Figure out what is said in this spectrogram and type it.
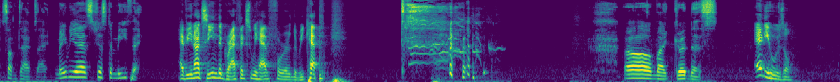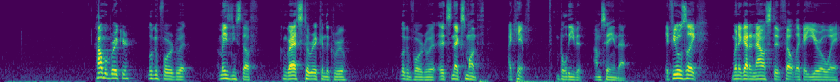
sometimes I maybe that's just a me thing. Have you not seen the graphics we have for the recap? Oh my goodness. Any hoozle. Combo Breaker. Looking forward to it. Amazing stuff. Congrats to Rick and the crew. Looking forward to it. It's next month. I can't f- believe it. I'm saying that. It feels like when it got announced, it felt like a year away.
